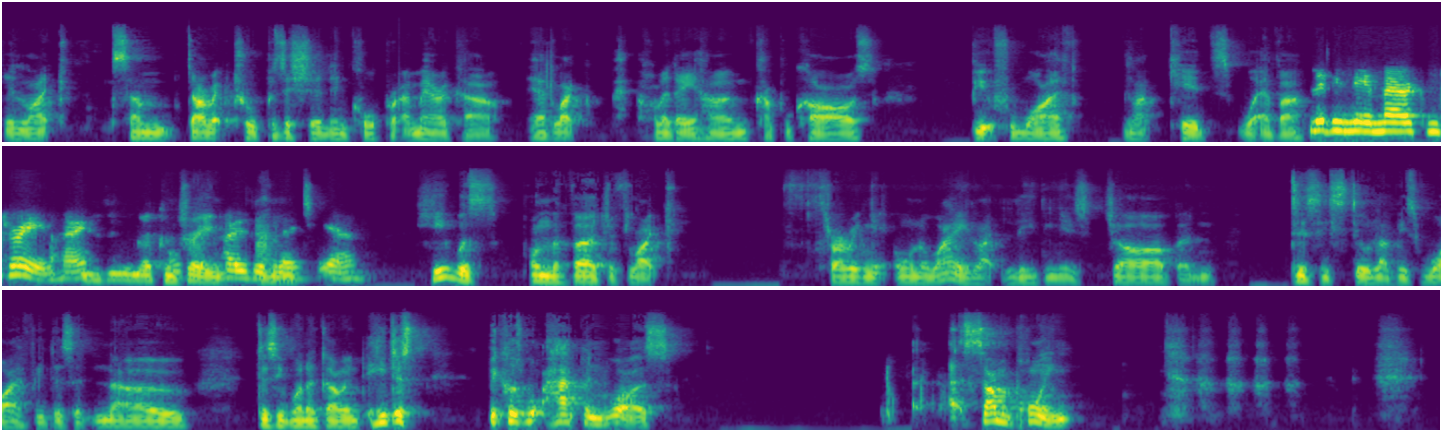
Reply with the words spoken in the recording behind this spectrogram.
in like some directorial position in corporate America. He had like holiday home, couple cars, beautiful wife, like kids, whatever. Living the American dream, hey? Living the American dream. Supposedly, yeah. he was on the verge of like throwing it all away, like leaving his job and does he still love his wife? He doesn't know. Does he want to go and he just because what happened was at some point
